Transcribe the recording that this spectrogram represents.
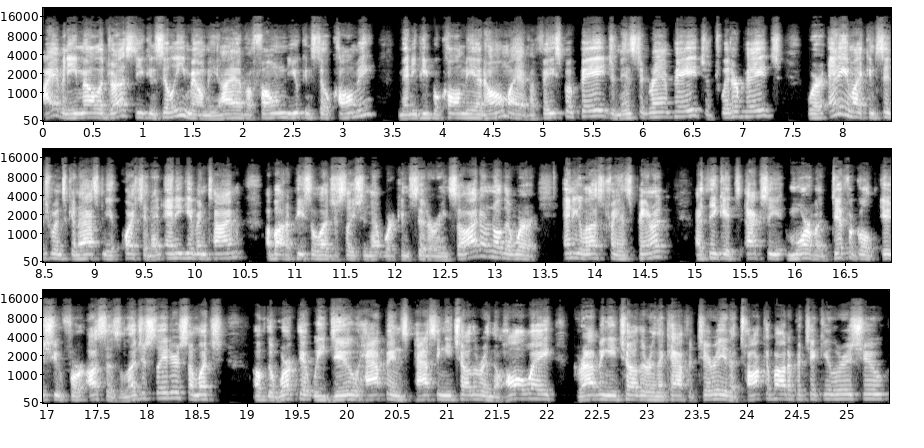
I have an email address. You can still email me. I have a phone. You can still call me. Many people call me at home. I have a Facebook page, an Instagram page, a Twitter page where any of my constituents can ask me a question at any given time about a piece of legislation that we're considering. So I don't know that we're any less transparent. I think it's actually more of a difficult issue for us as legislators. So much of the work that we do happens passing each other in the hallway, grabbing each other in the cafeteria to talk about a particular issue.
